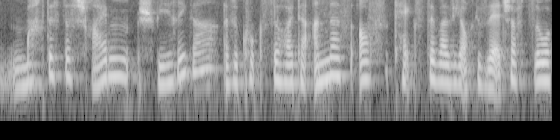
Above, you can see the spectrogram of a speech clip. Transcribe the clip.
Macht es das Schreiben schwieriger? Also guckst du heute anders auf Texte, weil sich auch Gesellschaft so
